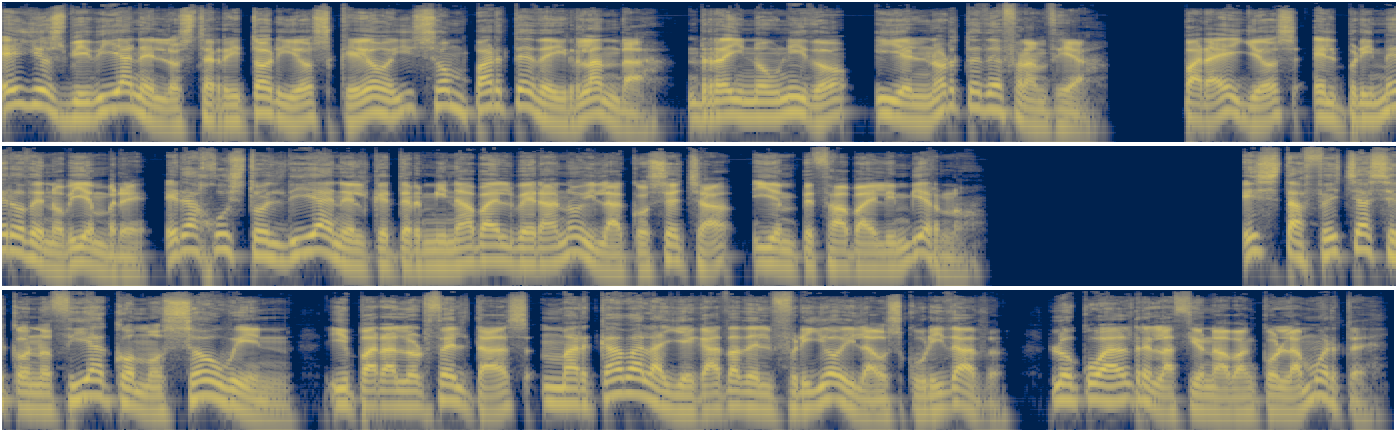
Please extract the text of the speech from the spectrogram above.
Ellos vivían en los territorios que hoy son parte de Irlanda, Reino Unido y el norte de Francia. Para ellos, el primero de noviembre era justo el día en el que terminaba el verano y la cosecha y empezaba el invierno. Esta fecha se conocía como Samhain y para los celtas marcaba la llegada del frío y la oscuridad, lo cual relacionaban con la muerte.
